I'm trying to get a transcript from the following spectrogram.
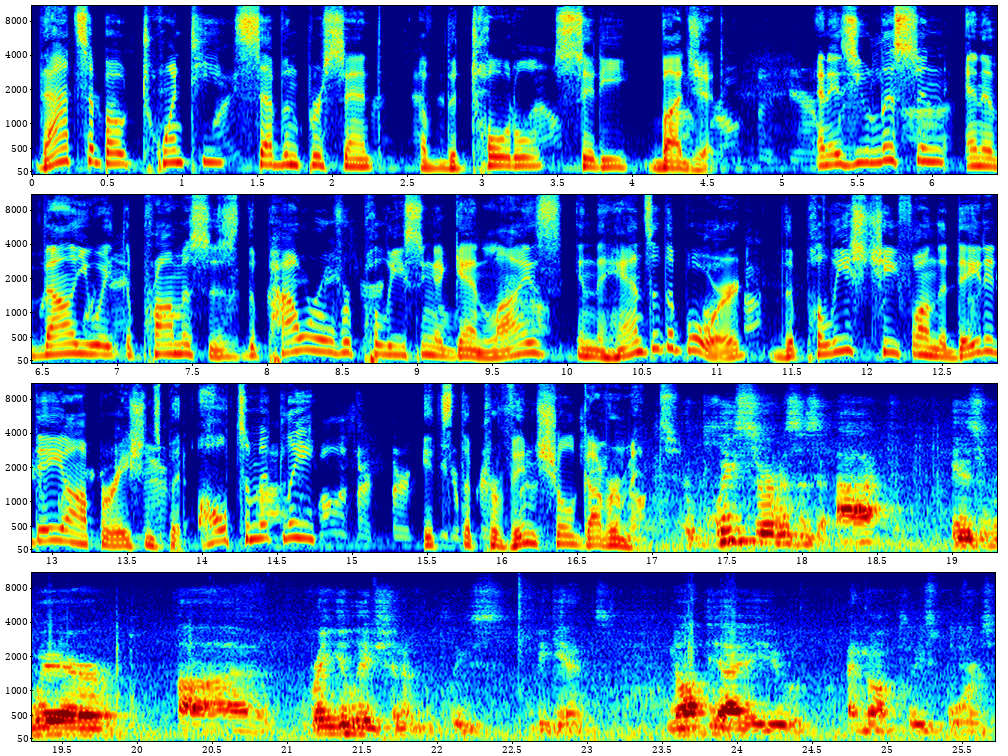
That's about 27% of the total city budget. And as you listen and evaluate the promises, the power over policing again lies in the hands of the board, the police chief on the day to day operations, but ultimately, it's the provincial government. The Police Services Act is where uh, regulation of the police begins, not the IAU and not police boards.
